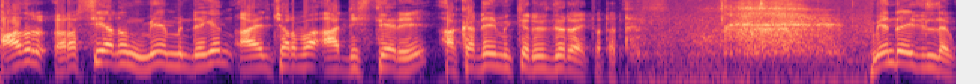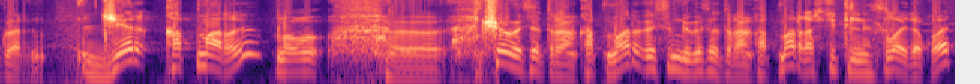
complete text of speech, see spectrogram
азыр россиянын менмин деген айыл чарба адистери академиктер өздөрү айтып атат мен де изилдеп көрдүм жер катмары могу чөп өсө турган катмар өсүмдүк өсө турган катмар растительный слой деп коет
